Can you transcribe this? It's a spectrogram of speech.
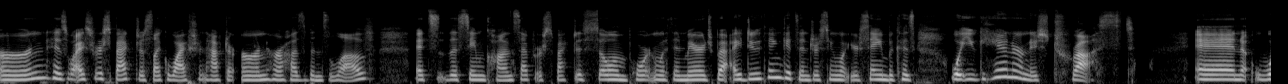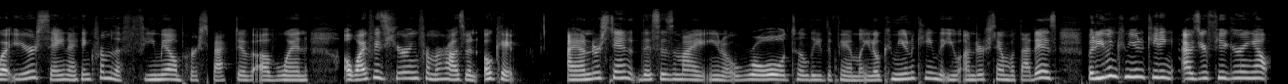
earn his wife's respect just like a wife shouldn't have to earn her husband's love. It's the same concept. Respect is so important within marriage. But i do think it's interesting what you're saying because what you can earn is trust. And what you're saying, I think from the female perspective of when a wife is hearing from her husband, okay, I understand this is my, you know, role to lead the family. You know, communicating that you understand what that is, but even communicating as you're figuring out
